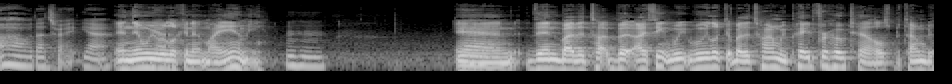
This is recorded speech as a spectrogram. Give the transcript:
Oh, that's right. Yeah. and then we were looking at Miami. Mm-hmm. And then by the time, but I think we when we looked at by the time we paid for hotels, by the time we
